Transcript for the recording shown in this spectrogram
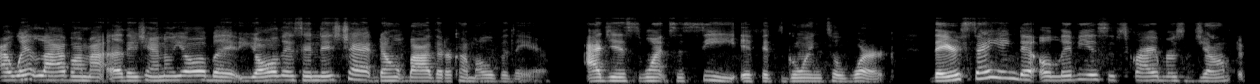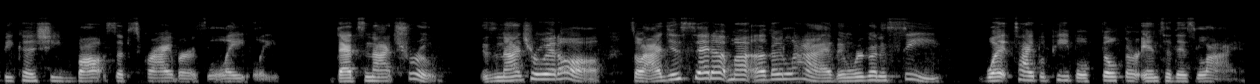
I went live on my other channel, y'all, but y'all that's in this chat, don't bother to come over there. I just want to see if it's going to work. They're saying that Olivia's subscribers jumped because she bought subscribers lately. That's not true. It's not true at all. So I just set up my other live and we're going to see what type of people filter into this live.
